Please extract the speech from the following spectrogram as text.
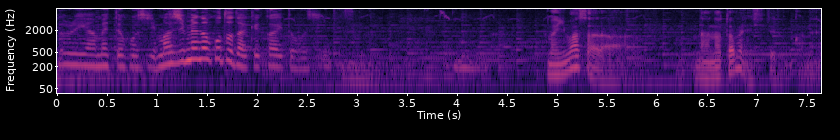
それやめてほしい。真面目なことだけ書いてほしいんですけど、うん、まあ今更何のためにしてるのかね。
